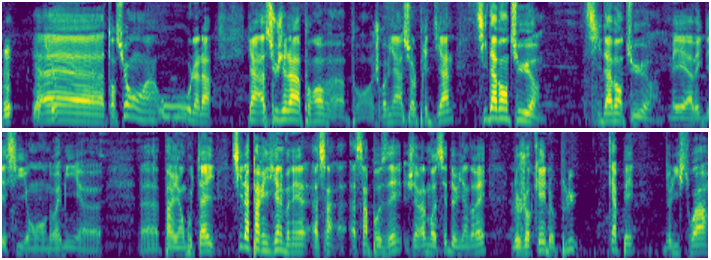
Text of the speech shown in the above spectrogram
Sûr. Euh, attention, hein. ouh là là. Tiens, à ce sujet-là, pour, pour- je reviens sur le prix de Diane. Si d'aventure, si d'aventure, mais avec des si, on, on aurait mis euh, euh, Paris en bouteille. Si la Parisienne venait à s'im- à s'imposer, Gérald Mossé deviendrait le jockey le plus capé de l'histoire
